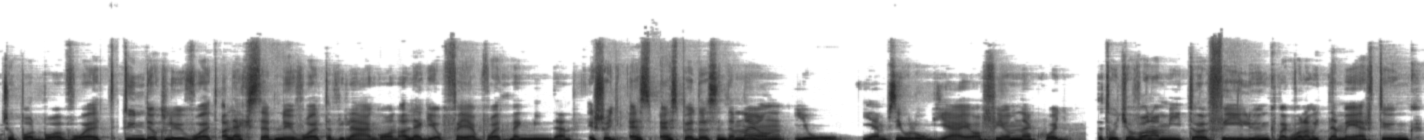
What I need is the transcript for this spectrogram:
csoportból volt, tündöklő volt, a legszebb nő volt a világon, a legjobb fejebb volt meg minden. És hogy ez, ez például szerintem nagyon jó ilyen pszichológiája a filmnek, hogy tehát, hogyha valamitől félünk, meg valamit nem értünk,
